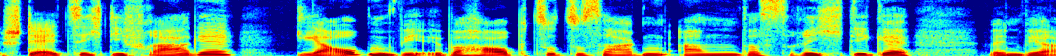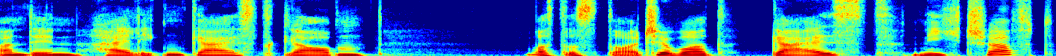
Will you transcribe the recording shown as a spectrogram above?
Stellt sich die Frage, glauben wir überhaupt sozusagen an das Richtige, wenn wir an den Heiligen Geist glauben? Was das deutsche Wort Geist nicht schafft,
